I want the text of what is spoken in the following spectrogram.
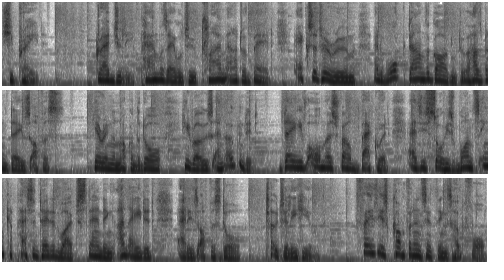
She prayed. Gradually, Pam was able to climb out of bed, exit her room, and walk down the garden to her husband Dave's office. Hearing a knock on the door, he rose and opened it. Dave almost fell backward as he saw his once incapacitated wife standing unaided at his office door, totally healed. Faith is confidence in things hoped for,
